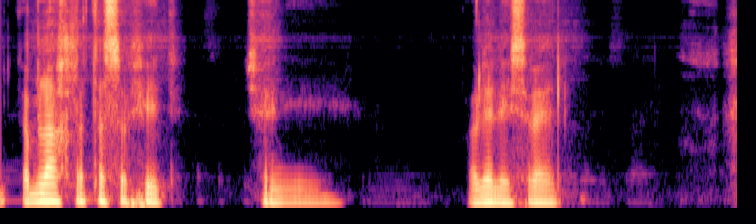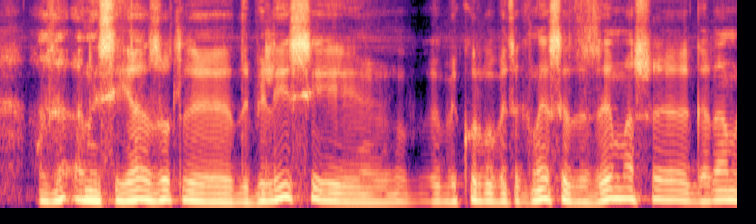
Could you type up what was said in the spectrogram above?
התקבלה החלטה סופית שאני עולה לישראל. אז הנסיעה הזאת לדביליסי, וביקור בבית הכנסת, זה מה שגרם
